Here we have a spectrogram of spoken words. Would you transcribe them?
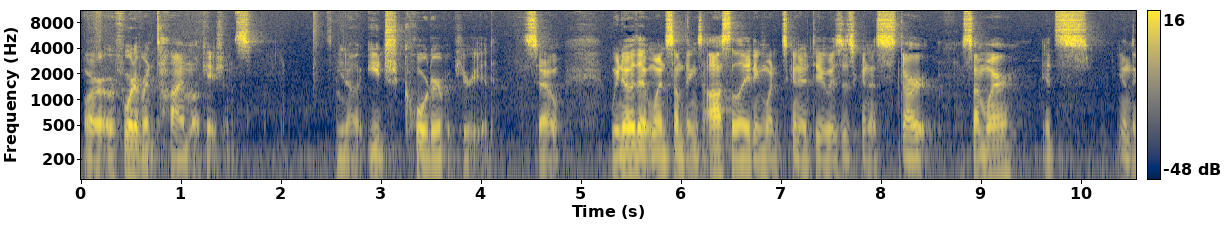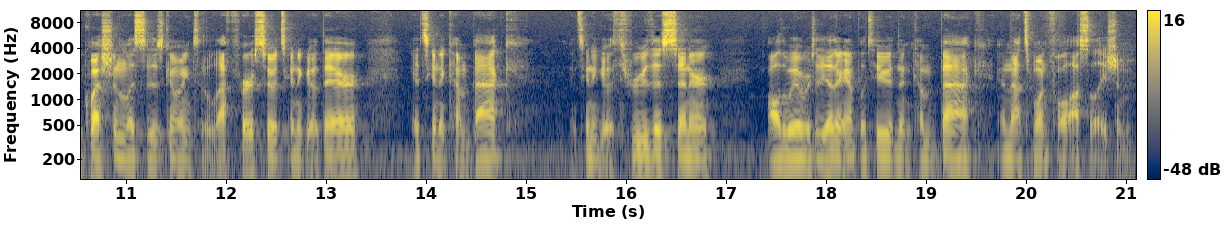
or, or four different time locations, you know, each quarter of a period. So we know that when something's oscillating, what it's going to do is it's going to start somewhere. It's in the question listed as going to the left first, so it's going to go there. It's going to come back. It's going to go through this center all the way over to the other amplitude and then come back, and that's one full oscillation.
